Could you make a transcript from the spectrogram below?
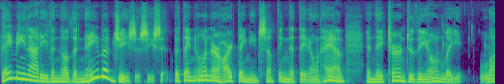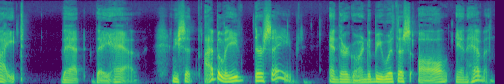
They may not even know the name of Jesus, he said, but they know in their heart they need something that they don't have, and they turn to the only light that they have. And he said, I believe they're saved, and they're going to be with us all in heaven.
